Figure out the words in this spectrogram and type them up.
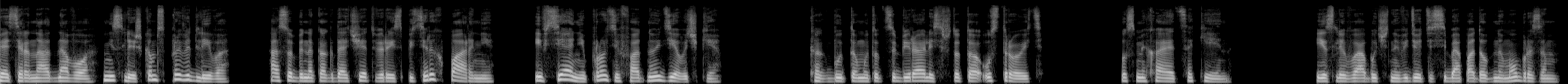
Пятеро на одного — не слишком справедливо, особенно когда четверо из пятерых парни, и все они против одной девочки. Как будто мы тут собирались что-то устроить. Усмехается Кейн. Если вы обычно ведете себя подобным образом,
